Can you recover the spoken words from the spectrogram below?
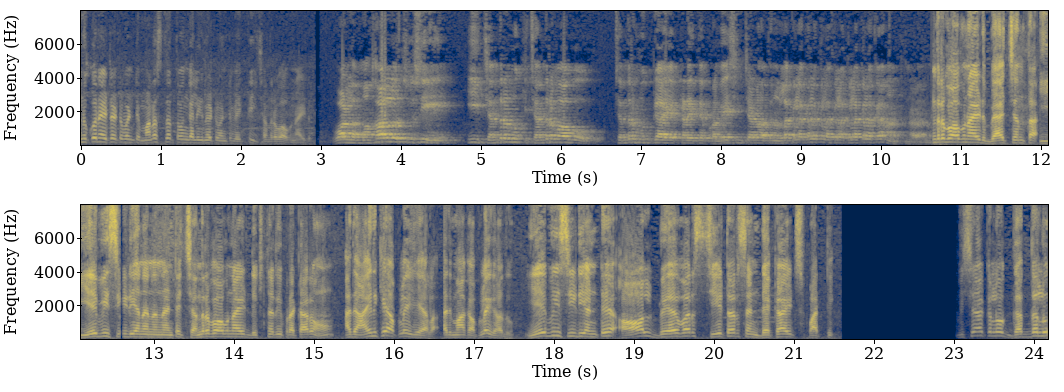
అనుకునేటటువంటి మనస్తత్వం కలిగినటువంటి వ్యక్తి చంద్రబాబు నాయుడు. వాళ్ళ మొహాల్లో చూసి ఈ చంద్రముఖి చంద్రబాబు చంద్రముఖిగా ఎక్కడైతే ప్రవేశించాడో అతను అని అంటున్నాడు చంద్రబాబు నాయుడు బ్యాచ్ అంతా ఈ ఏబిసిడి అని అంటే చంద్రబాబు నాయుడు డిక్షనరీ ప్రకారం అది ఆయనకే అప్లై చేయాలి. అది మాకు అప్లై కాదు. ఏబిసిడి అంటే ఆల్ బేవర్స్ చీటర్స్ అండ్ డెకాయిట్స్ పార్టీ. విశాఖలో గద్దలు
